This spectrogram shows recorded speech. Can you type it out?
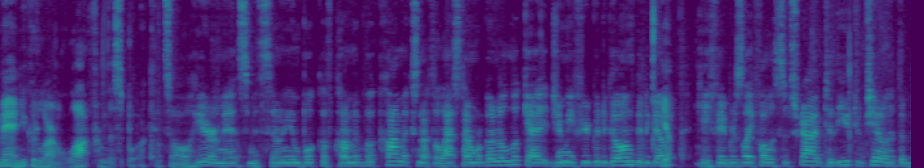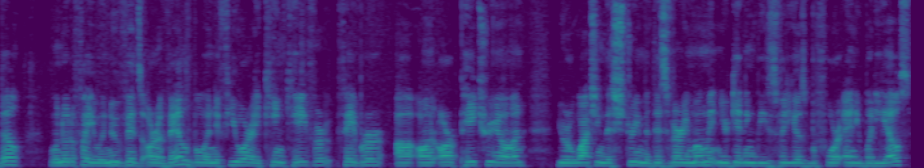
man, you could learn a lot from this book. It's all here, man. Smithsonian Book of Comic Book Comics. Not the last time we're going to look at it. Jimmy, if you're good to go, I'm good to go. Yep. Kayfabers, like, follow, subscribe to the YouTube channel, hit the bell. We'll notify you when new vids are available. And if you are a King Kayfaber uh, on our Patreon, you are watching this stream at this very moment and you're getting these videos before anybody else.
